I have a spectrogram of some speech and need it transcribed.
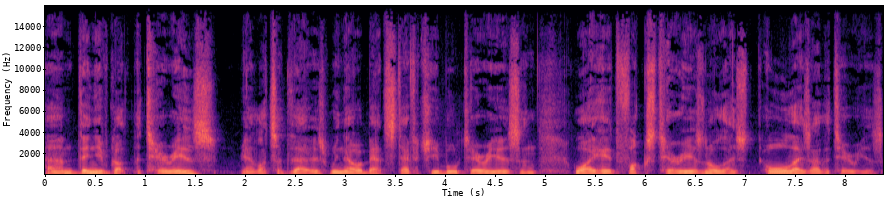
Um, then you've got the terriers. You know, lots of those we know about Staffordshire Bull Terriers and Wire-haired Fox Terriers and all those all those other terriers.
